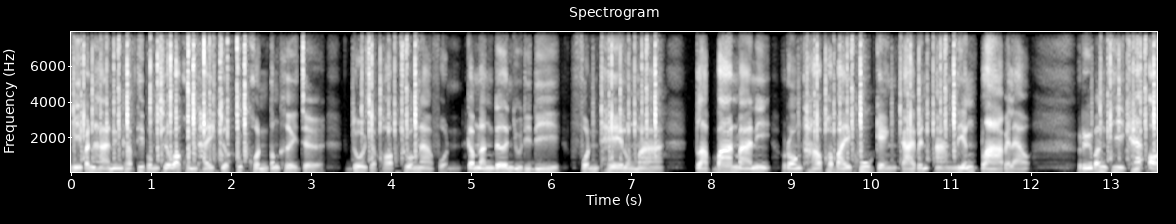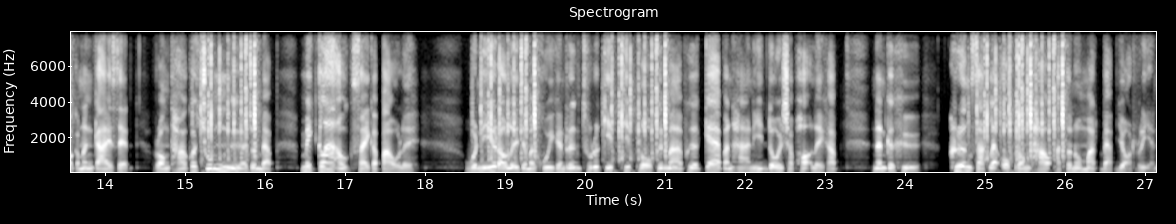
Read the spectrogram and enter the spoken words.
มีปัญหาหนึ่งครับที่ผมเชื่อว่าคนไทยเกือบทุกคนต้องเคยเจอ โดยเฉพาะช่วงหน้าฝนกำลังเดินอยู่ดีๆ ฝนเทลงมา กลับบ้านมานี่รองเท้าผ้าใบคู่เก่งกลายเป็นอ่างเลี้ยงปลาไปแล้ว หรือบางทีแค่ออกกำลังกายเสร็จ รองเท้าก็ชุ่มเหงื่อจนแบบ ไม่กล้าเอาใส่กระเป๋าเลย วันนี้เราเลยจะมาคุยกันเรื่องธุรกิจที่โผล่ขึ้นมาเพื่อแก้ปัญหานี้โดยเฉพาะเลยครับ นั่นก็คือ เครื่องซักและอบรองเท้าอัตโนมัติแบบหยอดเหรียญ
